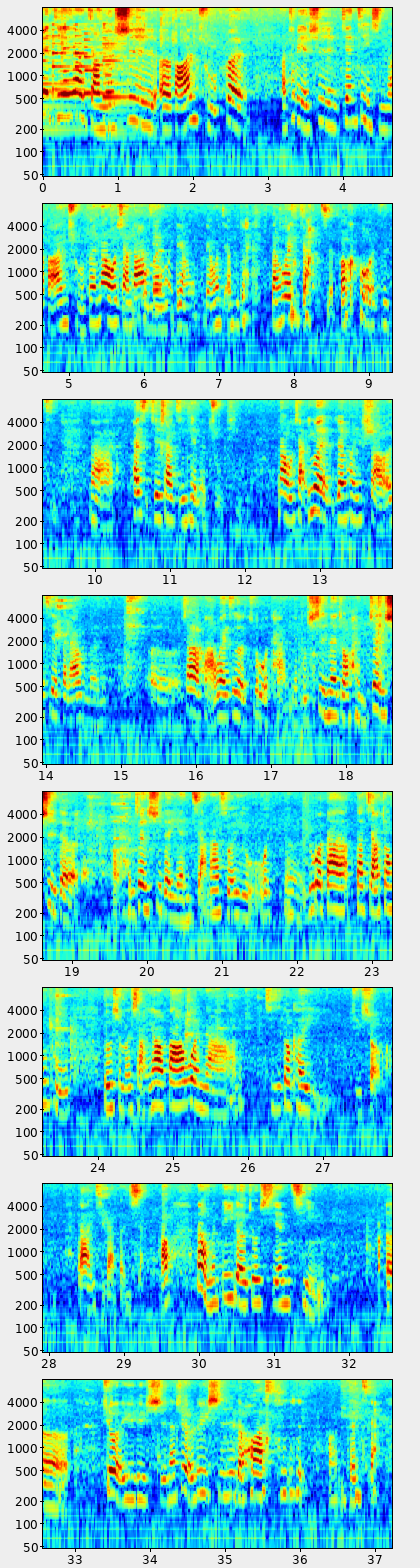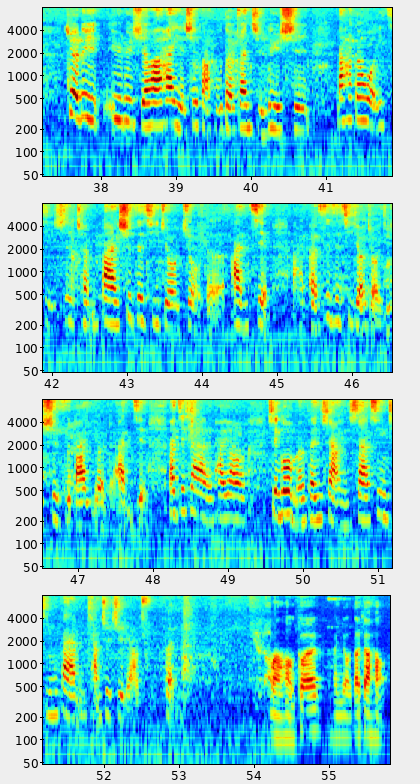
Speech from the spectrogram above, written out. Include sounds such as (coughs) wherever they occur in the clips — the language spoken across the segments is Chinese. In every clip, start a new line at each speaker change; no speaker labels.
因为今天要讲的是呃保安处分啊，特别是监禁型的保安处分。那我想大家我们两两位讲不对，三位讲者，包括我自己，那开始介绍今天的主题。那我想，因为人很少，而且本来我们呃逍遥法外这个座谈也不是那种很正式的呃很正式的演讲，那所以我呃如果大大家中途有什么想要发问啊，其实都可以举手。大家一起来分享。好，那我们第一个就先请，呃，薛伟玉律师。那薛伟律师的话是，好，你先讲。薛伟玉律师的话，他也是法服的专职律师。那他跟我一起是承办四字七九九的案件，啊，呃，四字七九九以及四字八一二的案件。那接下来他要先跟我们分享一下性侵犯强制治疗处分。
嘛好，各位朋友，大家好。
